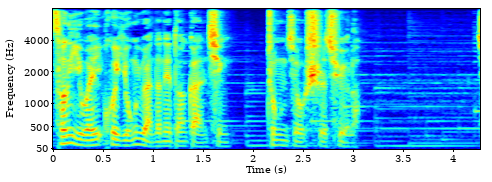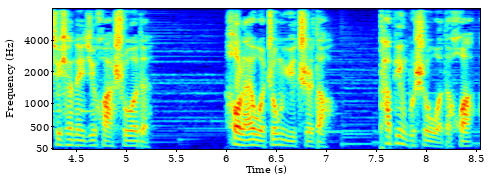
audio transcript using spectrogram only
曾以为会永远的那段感情，终究失去了。就像那句话说的，后来我终于知道，它并不是我的花，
